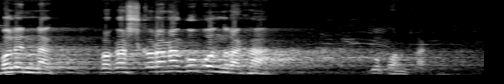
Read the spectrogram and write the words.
বলেন না, প্রকাশ করা না গোপন রাখা? গোপন রাখা।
